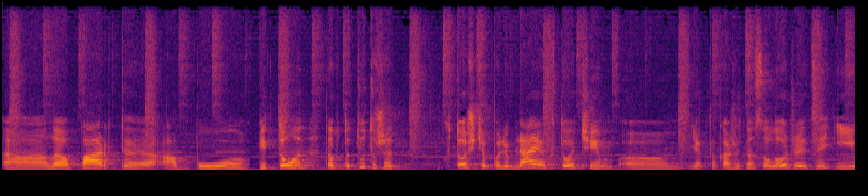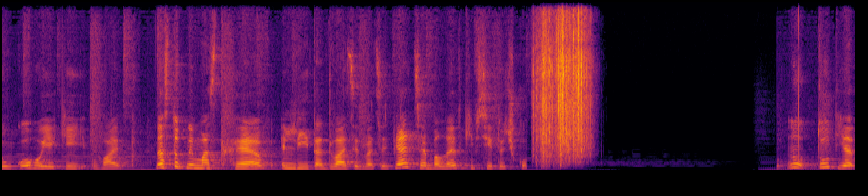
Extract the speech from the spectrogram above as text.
е, леопард е, або пітон. Тобто тут уже Хто що полюбляє, хто чим, е, як то кажуть, насолоджується і у кого який вайб. Наступний must-have літа 2025 це балетки в сіточку. Ну тут я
